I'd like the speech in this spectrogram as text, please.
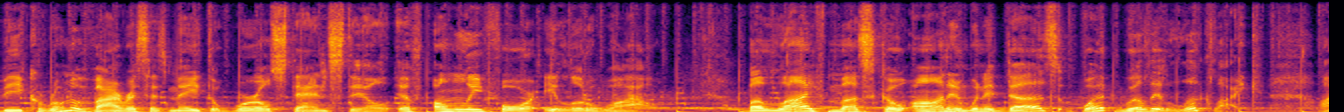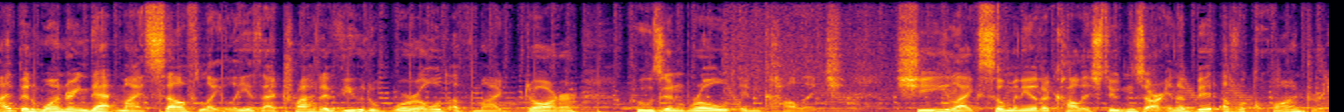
The coronavirus has made the world stand still, if only for a little while. But life must go on, and when it does, what will it look like? I've been wondering that myself lately as I try to view the world of my daughter who's enrolled in college. She, like so many other college students, are in a bit of a quandary.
